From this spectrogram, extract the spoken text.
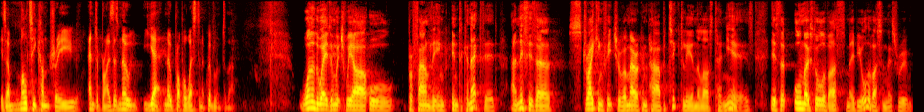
is a multi country enterprise. There's no yet no proper Western equivalent to that. One of the ways in which we are all profoundly in- interconnected, and this is a striking feature of American power, particularly in the last 10 years, is that almost all of us, maybe all of us in this room,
